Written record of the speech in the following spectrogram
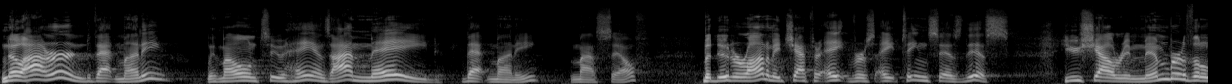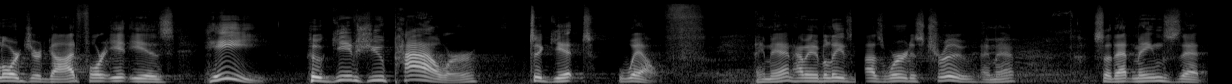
no, I earned that money with my own two hands. I made that money myself. But Deuteronomy chapter 8, verse 18 says this You shall remember the Lord your God, for it is He who gives you power to get wealth. Amen. How many believes God's word is true? Amen. So that means that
